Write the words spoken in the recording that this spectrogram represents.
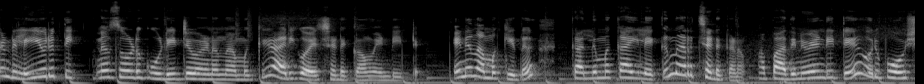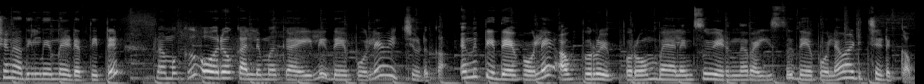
കണ്ടില്ലേ? ഈ ഒരു തിക്നെസ്സോട് കൂടിയിട്ട് വേണം നമുക്ക് അരി കുഴച്ചെടുക്കാൻ വേണ്ടിയിട്ട്. ഇനി നമുക്കിത് കല്ലുമ്മക്കായിലേക്ക് നിറച്ചെടുക്കണം. അപ്പോൾ അതിന് വേണ്ടിയിട്ട് ഒരു പോർഷൻ അതിൽ നിന്ന് എടുത്തിട്ട് നമുക്ക് ഓരോ കല്ലുമ്മക്കായിൽ ഇതേപോലെ വെച്ചെടുക്കാം. എന്നിട്ട് ഇതേപോലെ അപ്പുറവും ഇപ്പുറവും ബാലൻസ് വരുന്ന റൈസ് ഇതേപോലെ വടിച്ചെടുക്കാം.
